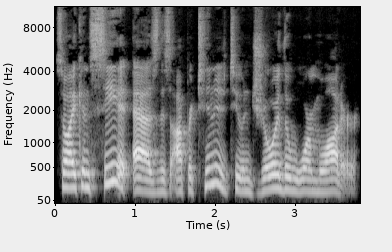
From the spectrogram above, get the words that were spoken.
So I can see it as this opportunity to enjoy the warm water,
